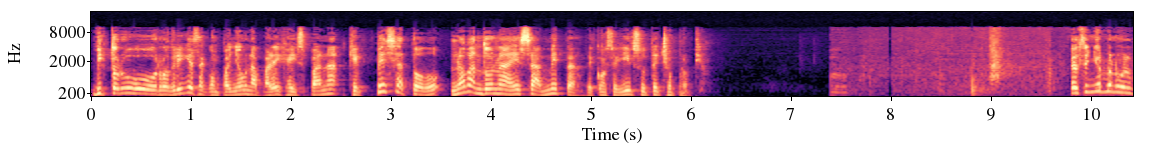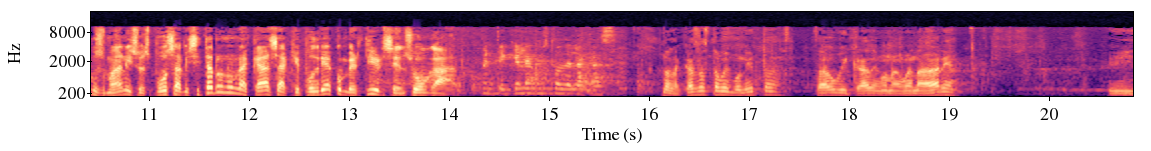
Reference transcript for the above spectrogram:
Víctor Hugo Rodríguez acompañó a una pareja hispana que, pese a todo, no abandona esa meta de conseguir su techo propio. El señor Manuel Guzmán y su esposa visitaron una casa que podría convertirse en su hogar. Cuente, ¿qué le gustó de la casa? No, la casa está muy bonita, está ubicada en una buena área y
